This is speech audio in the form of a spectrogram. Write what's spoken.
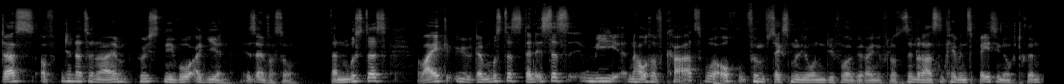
das auf internationalem höchsten Niveau agieren. Ist einfach so. Dann muss das weit, dann muss das, dann ist das wie ein House of Cards, wo auch 5, 6 Millionen die Folge reingeflossen sind, oder hast einen Kevin Spacey noch drin,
